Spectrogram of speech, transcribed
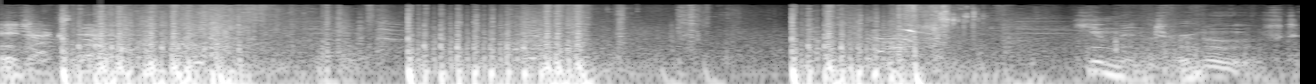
Ajax dead. Humans removed.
